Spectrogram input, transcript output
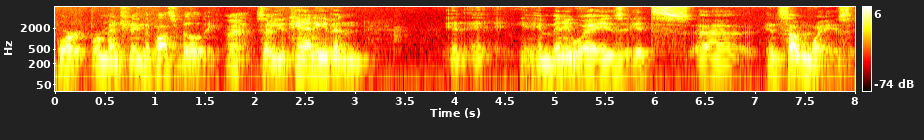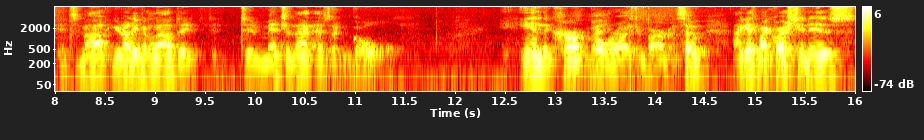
for for mentioning the possibility. right So you can't even, in, in, in many ways, it's, uh, in some ways, it's not, you're not even allowed to, to mention that as a goal in the current Right. polarized environment. So I guess my question is,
